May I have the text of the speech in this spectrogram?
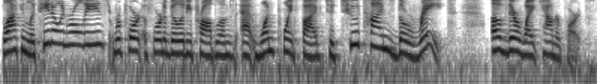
Black and Latino enrollees report affordability problems at 1.5 to 2 times the rate of their white counterparts.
